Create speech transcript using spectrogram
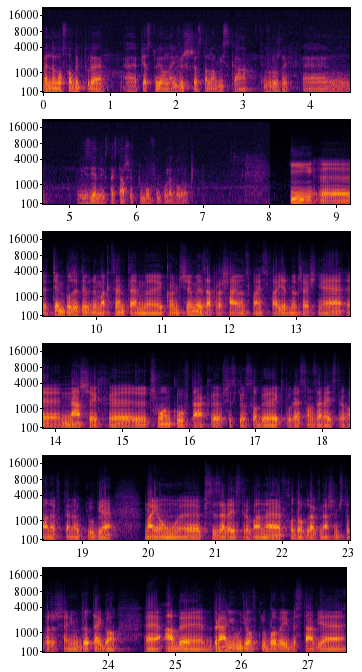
będą osoby, które e, piastują najwyższe stanowiska w różnych, e, z jednych z najstarszych klubów w ogóle w Europie. I e, tym pozytywnym akcentem kończymy, zapraszając Państwa jednocześnie naszych członków, tak, wszystkie osoby, które są zarejestrowane w Kennel Klubie, mają psy zarejestrowane w hodowlach w naszym stowarzyszeniu do tego, aby brali udział w klubowej wystawie e,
